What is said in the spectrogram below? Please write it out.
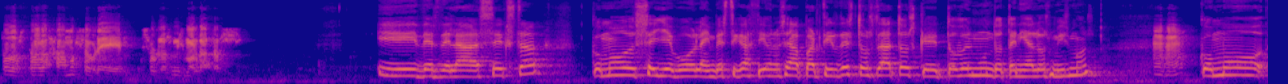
Todos trabajábamos sobre, sobre los mismos datos. Y desde La Sexta, ¿cómo se llevó la investigación? O sea, a partir de estos datos que todo el mundo tenía los mismos, ¿cómo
